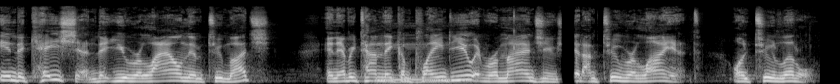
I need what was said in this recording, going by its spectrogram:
indication that you rely on them too much. And every time they complain to you, it reminds you, shit, I'm too reliant on too little.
